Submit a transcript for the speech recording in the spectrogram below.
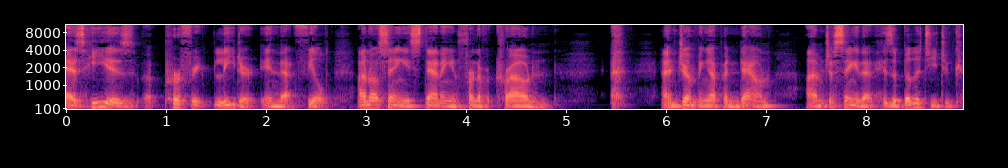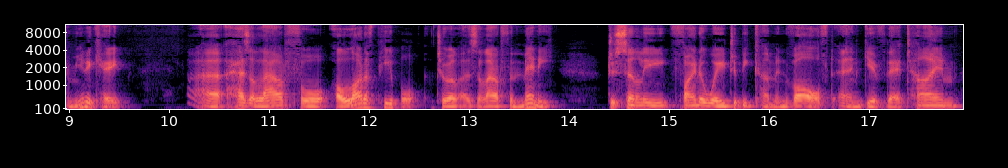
as he is a perfect leader in that field. I'm not saying he's standing in front of a crowd and and jumping up and down. I'm just saying that his ability to communicate uh, has allowed for a lot of people to has allowed for many to suddenly find a way to become involved and give their time,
